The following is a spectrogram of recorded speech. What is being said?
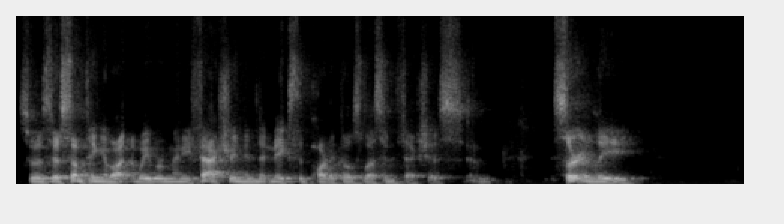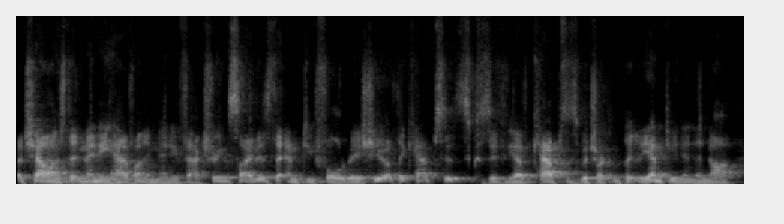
So is there something about the way we're manufacturing them that makes the particles less infectious? And certainly a challenge that many have on the manufacturing side is the empty full ratio of the capsids. Because if you have capsids which are completely empty, then they're not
